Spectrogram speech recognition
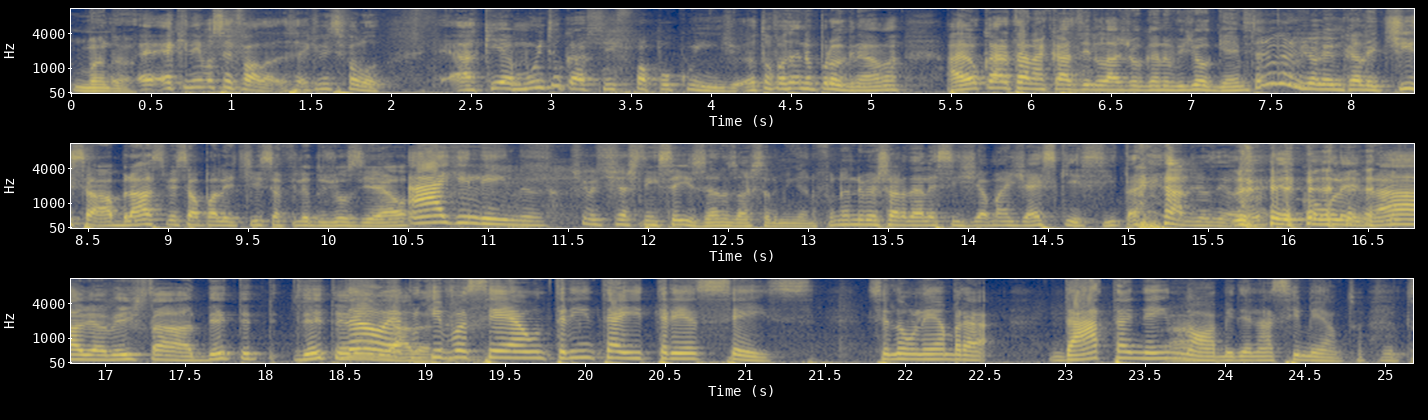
Manda. É, é que nem você fala, é que nem você falou. Aqui é muito cacife pra pouco índio. Eu tô fazendo programa, aí o cara tá na casa dele lá jogando videogame. Tá jogando videogame com a Letícia. Abraço especial pra Letícia, filha do Josiel. Ai, que lindo. Acho que a Letícia já tem seis anos, acho, se eu não me engano. Foi no aniversário dela esse dia, mas já esqueci, tá ligado, Josiel? Não tem como lembrar, minha mente tá dete- deteriorada. Não, é porque você é um 33,6. Você não lembra data nem Ah. nome de nascimento. Puta,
